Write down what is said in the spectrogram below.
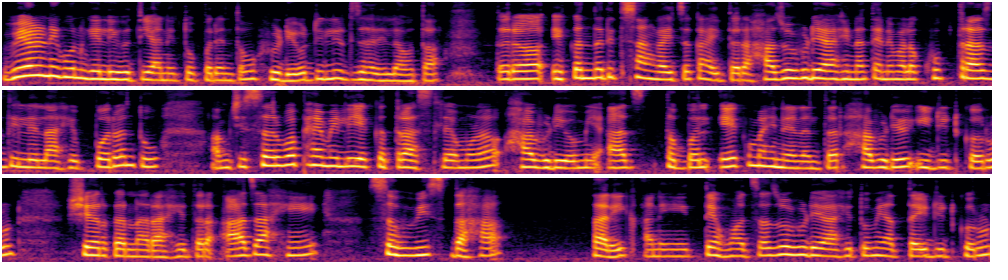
वेळ निघून गेली होती आणि तोपर्यंत व्हिडिओ डिलीट झालेला होता. तर एकंदरीत सांगायचं काय तर हा जो व्हिडिओ आहे ना त्याने मला खूप त्रास दिलेला आहे. परंतु आमची सर्व फॅमिली एकत्र असल्यामुळं हा व्हिडिओ मी आज तब्बल एक महिन्यानंतर हा व्हिडिओ एडिट करून शेअर करणार आहे. तर आज आहे सव्वीस दहा तारीख आणि तेव्हाचा जो व्हिडिओ आहे तो मी आत्ता एडिट करून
